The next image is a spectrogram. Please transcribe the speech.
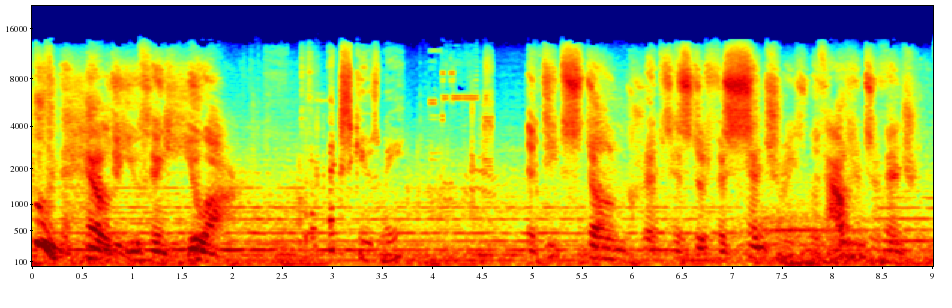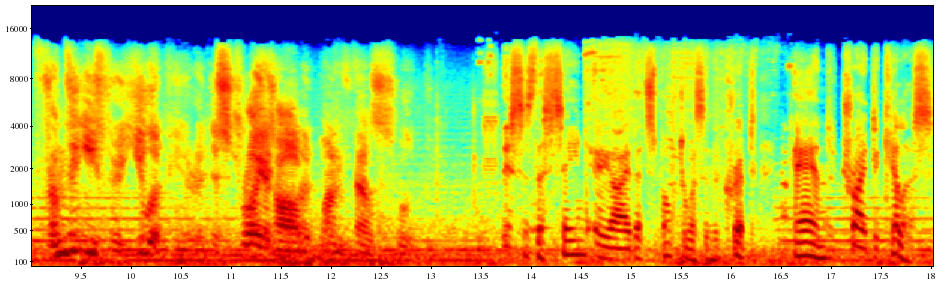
Who in the hell do you think you are? Excuse me? A deep stone crypt has stood for centuries without intervention. From the ether, you appear and destroy it all in one fell swoop. This is the same AI that spoke to us in the crypt and tried to kill us.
